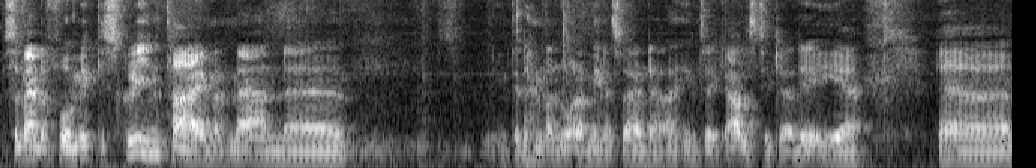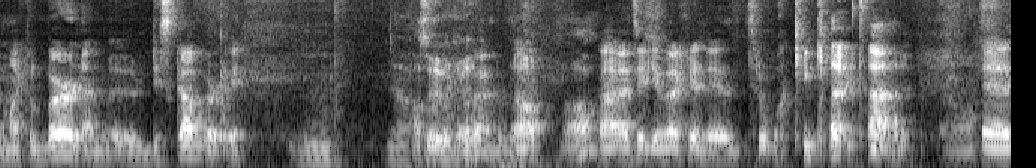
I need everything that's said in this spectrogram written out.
Som ändå får mycket screen time men eh, inte lämnar några minnesvärda intryck alls tycker jag. Det är eh, Michael Burnham ur Discovery. Mm. Ja. Alltså huvudkaraktären? Ja, Ja. Ja, jag tycker verkligen det är en tråkig karaktär. Eh,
